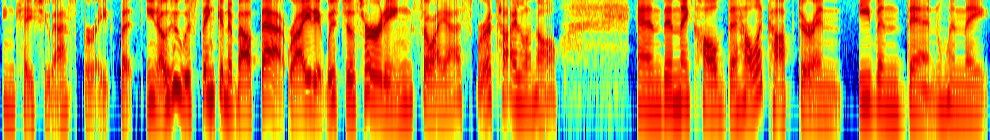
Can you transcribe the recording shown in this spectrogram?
in case you aspirate. But you know, who was thinking about that, right? It was just hurting, so I asked for a Tylenol. And then they called the helicopter and even then when they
